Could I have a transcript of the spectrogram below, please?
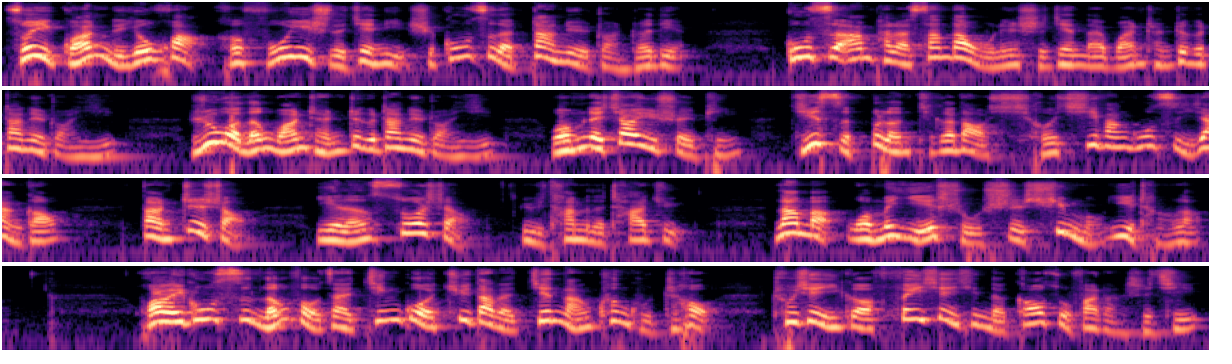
所以，管理的优化和服务意识的建立是公司的战略转折点。公司安排了三到五年时间来完成这个战略转移。如果能完成这个战略转移，我们的效益水平即使不能提高到和西方公司一样高，但至少也能缩小与他们的差距。那么，我们也属是迅猛异常了。华为公司能否在经过巨大的艰难困苦之后，出现一个非线性的高速发展时期？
